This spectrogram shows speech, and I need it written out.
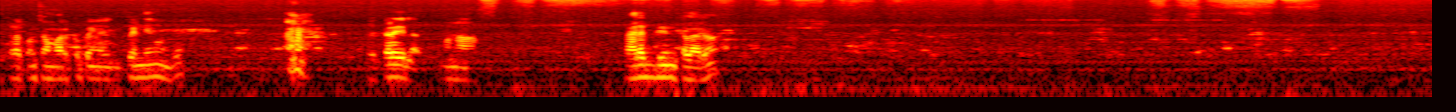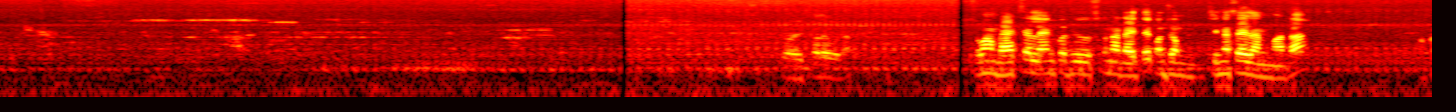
ఇక్కడ కొంచెం వర్క్ పెండింగ్ ఉంది. ఇక్కడ ఇలా? మన ప్యారెట్ గ్రీన్ కలర్ సో కూడా. సో మనం బ్యాక్ సైడ్ లైన్ కొంచెం చూసుకున్నట్టయితే కొంచెం చిన్న సైజ్ అన్నమాట. ఒక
